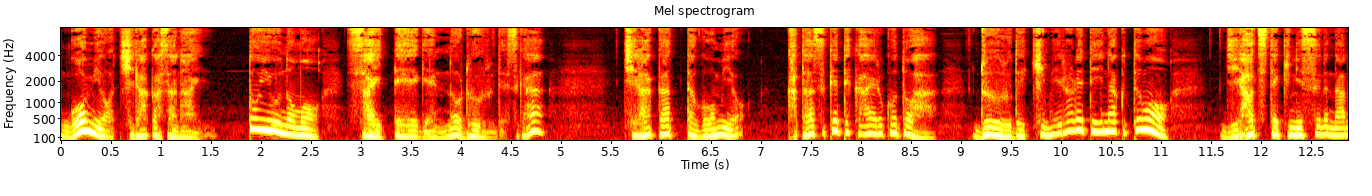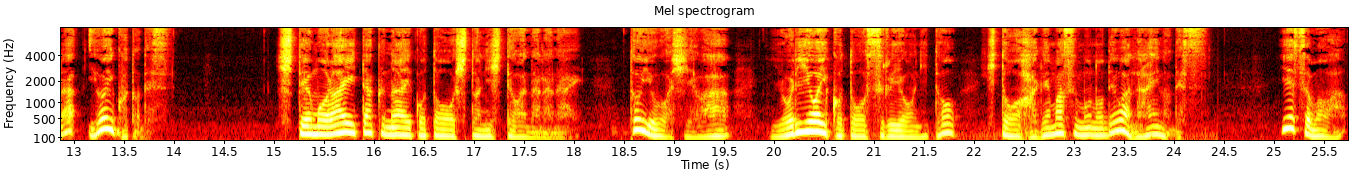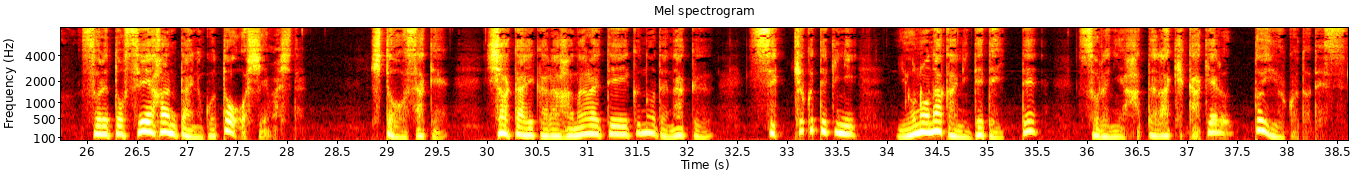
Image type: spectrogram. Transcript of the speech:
ゴミを散らかさないというのも最低限のルールですが、散らかったゴミを片付けて帰ることはルールで決められていなくても自発的にするなら良いことです。してもらいたくないことを人にしてはならないという教えは、より良いことをするようにと人を励ますものではないのです。イエス様はそれと正反対のことを教えました。人を避け、社会から離れていくのでなく、積極的に世の中に出て行って、それに働きかけるということです。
